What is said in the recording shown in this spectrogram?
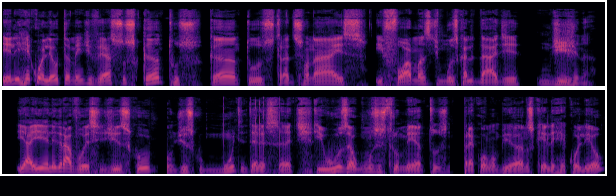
ele recolheu também diversos cantos, cantos tradicionais e formas de musicalidade indígena. E aí ele gravou esse disco, um disco muito interessante, que usa alguns instrumentos pré-colombianos que ele recolheu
